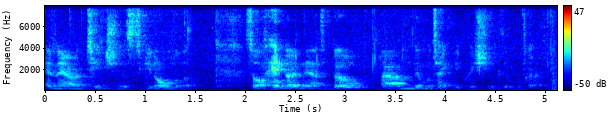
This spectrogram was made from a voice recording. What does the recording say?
and our intention is to get on with it. So I'll hand over now to Bill, um, then we'll take any questions and we'll go.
